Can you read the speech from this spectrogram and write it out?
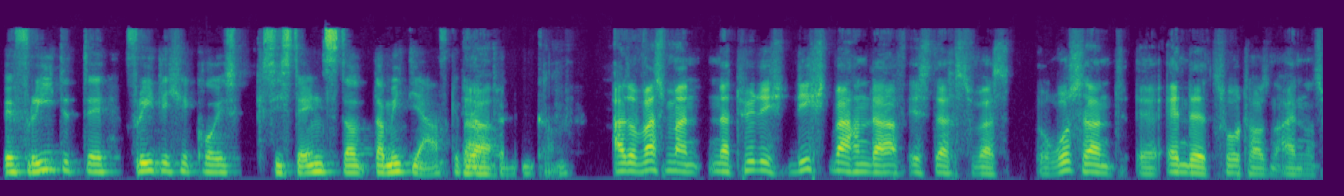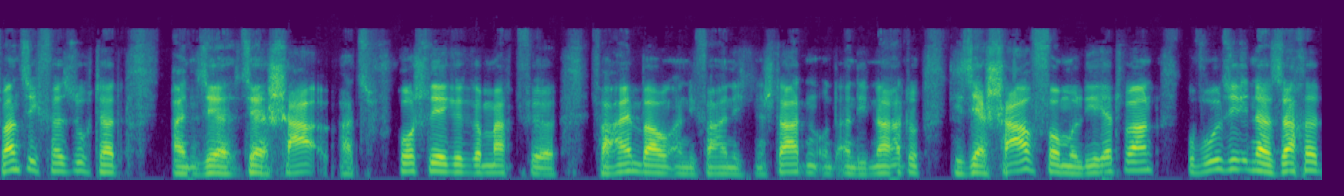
befriedete, friedliche Koexistenz da, damit die aufgebaut ja. werden kann. Also was man natürlich nicht machen darf, ist das, was Russland äh, Ende 2021 versucht hat, ein sehr, sehr scharf, hat Vorschläge gemacht für Vereinbarungen an die Vereinigten Staaten und an die NATO, die sehr scharf formuliert waren, obwohl sie in der Sache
